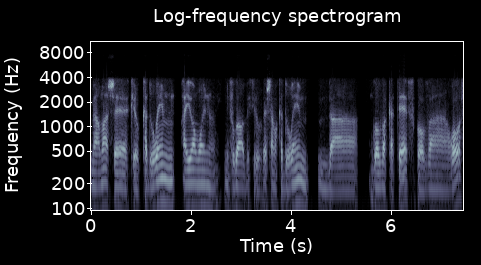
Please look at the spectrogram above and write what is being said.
ברמה שכאילו כדורים היו אמורים לפגוע בי, כאילו, יש שם כדורים בגובה כתף, גובה ראש,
